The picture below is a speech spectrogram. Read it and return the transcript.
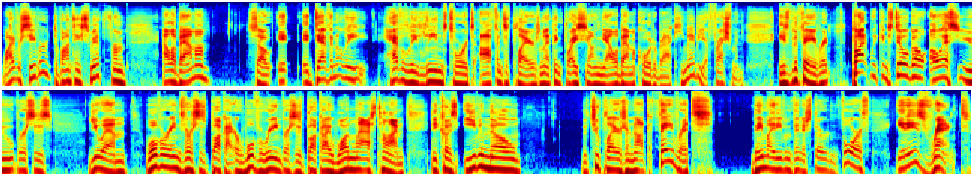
wide receiver, DeVonta Smith from Alabama. So it it definitely heavily leans towards offensive players, and I think Bryce Young, the Alabama quarterback, he may be a freshman, is the favorite. But we can still go OSU versus UM, Wolverines versus Buckeye, or Wolverine versus Buckeye one last time, because even though the two players are not the favorites, they might even finish third and fourth. It is ranked.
